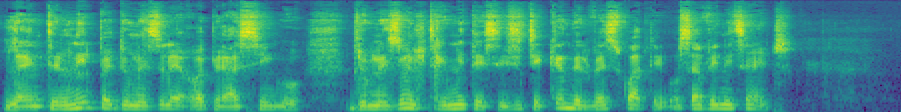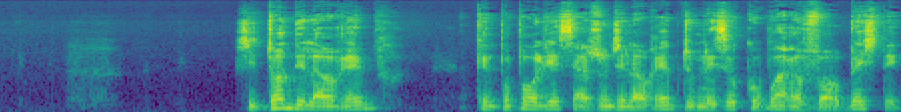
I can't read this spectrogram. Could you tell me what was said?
L-a întâlnit pe Dumnezeu, le repera singur. Dumnezeu îl trimite și zice, când îl vei scoate, o să veniți aici. Și tot de la Oreb, când poporul iese ajunge la Oreb, Dumnezeu coboară, vorbește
